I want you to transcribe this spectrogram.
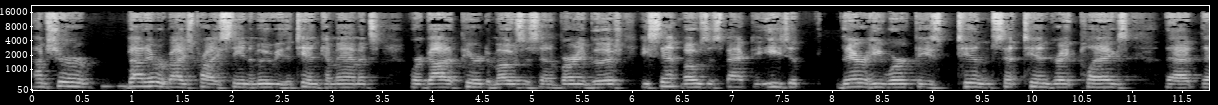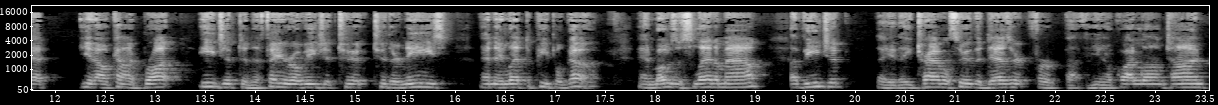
I'm sure about everybody's probably seen the movie The Ten Commandments, where God appeared to Moses in a burning bush. He sent Moses back to Egypt. There he worked these 10, sent 10 great plagues that, that, you know, kind of brought Egypt and the Pharaoh of Egypt to, to their knees and they let the people go. And Moses led them out of Egypt. They they traveled through the desert for uh, you know quite a long time.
